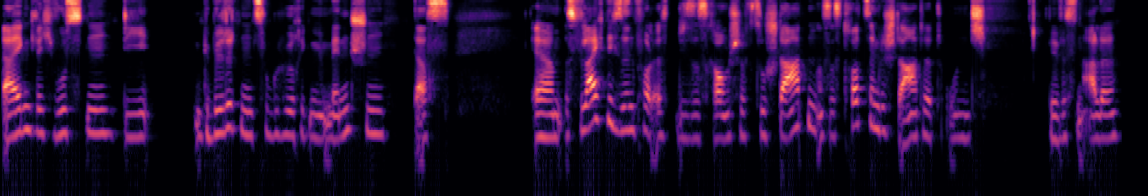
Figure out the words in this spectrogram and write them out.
Eigentlich wussten die gebildeten zugehörigen Menschen, dass ähm, es vielleicht nicht sinnvoll ist, dieses Raumschiff zu starten. Es ist trotzdem gestartet und wir wissen alle,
